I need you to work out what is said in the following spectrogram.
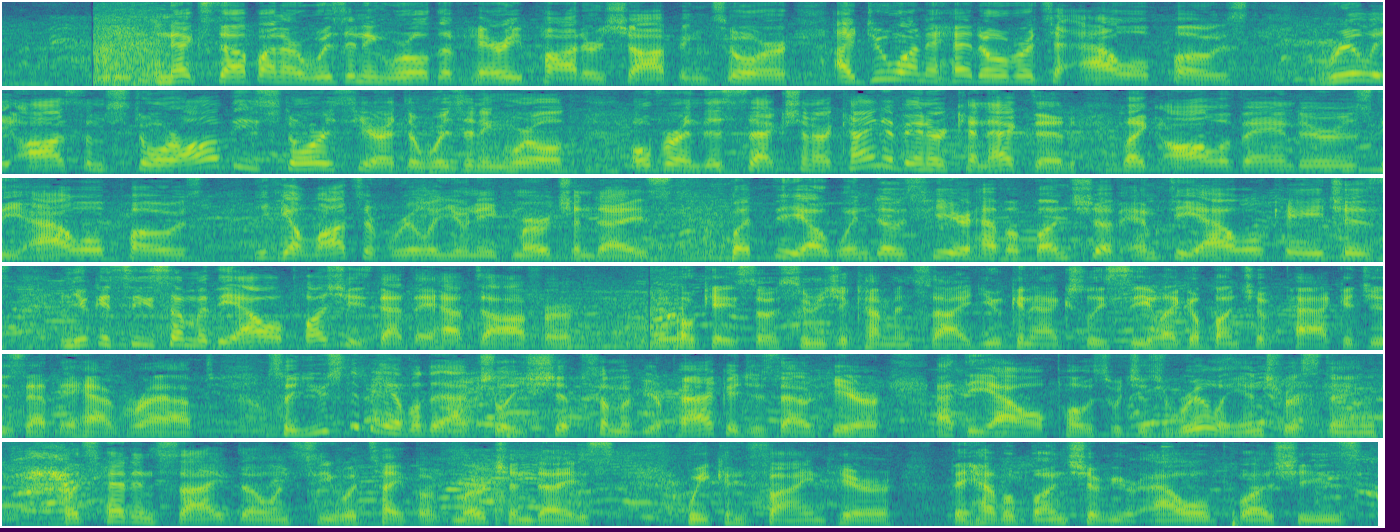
Next up on our Wizarding World of Harry Potter shopping tour, I do want to head over to Owl Post. Really awesome store. All of these stores here at the Wizarding World over in this section are kind of interconnected, like Ollivander's, the Owl Post. You can get lots of really unique merchandise, but the uh, windows here have a bunch of empty owl cages, and you can see some of the owl plushies that they have to offer. Okay, so as soon as you come inside, you can actually see like a bunch of packages that they have wrapped. So you used to be able to actually ship some of your packages out here at the Owl Post, which is really interesting. Let's head inside though and see what type of merchandise we can find here. They have a bunch of your owl plushies.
